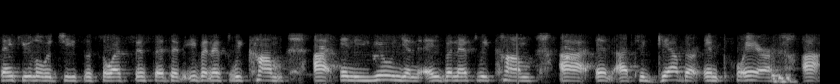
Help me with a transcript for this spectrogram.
Thank you, Lord Jesus. So I sense that, that even as we come uh, in union, even as we come uh, in, uh, together in prayer uh,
